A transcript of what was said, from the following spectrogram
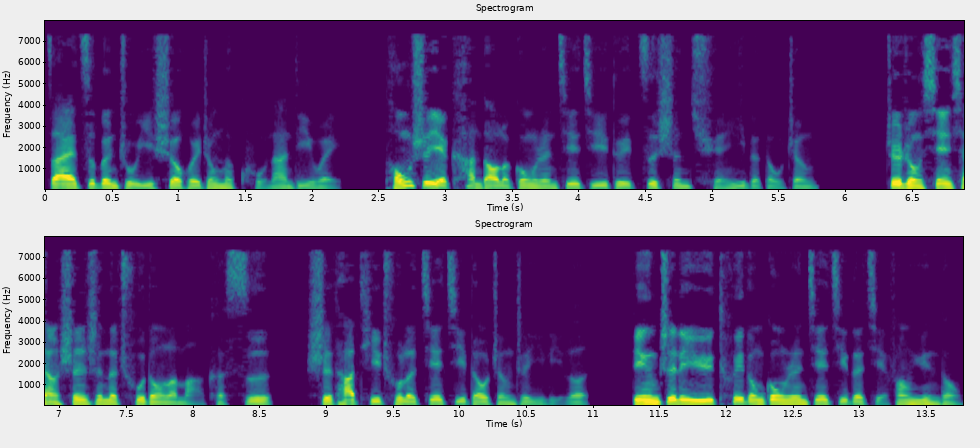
在资本主义社会中的苦难地位，同时也看到了工人阶级对自身权益的斗争。这种现象深深的触动了马克思，使他提出了阶级斗争这一理论，并致力于推动工人阶级的解放运动。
